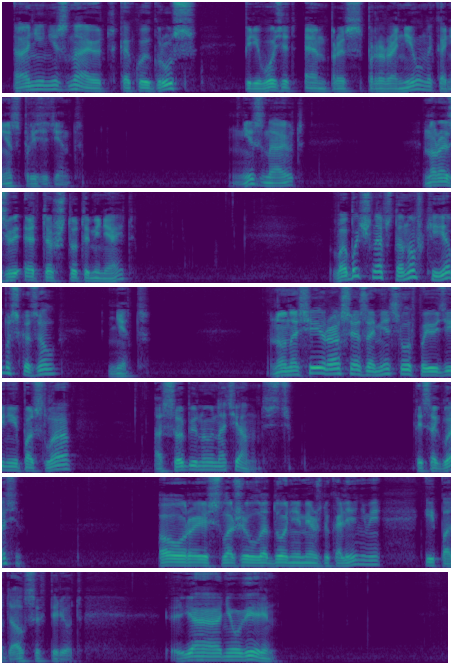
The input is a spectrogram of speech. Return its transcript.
Они не знают, какой груз перевозит Эмпресс, проронил, наконец, президент. Не знают. Но разве это что-то меняет? В обычной обстановке я бы сказал «нет». Но на сей раз я заметил в поведении посла особенную натянутость. Ты согласен? Оурей сложил ладони между коленями и подался вперед. Я не уверен.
